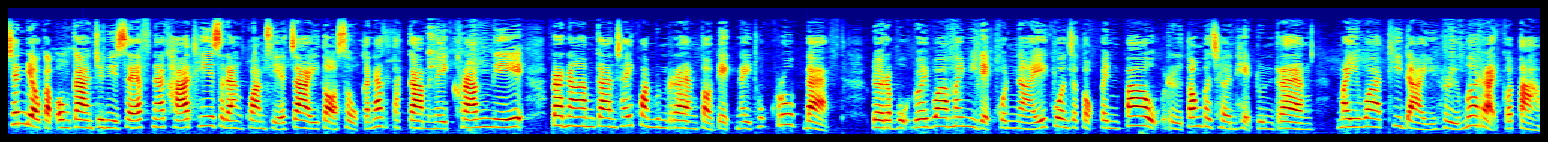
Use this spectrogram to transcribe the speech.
เช่นเดียวกับองค์การจูนิเซฟนะคะที่แสดงความเสียใจต่อโศกนาฏกรรมในครั้งนี้ ประนามการใช้ความรุนแรงต่อเด็กในทุกรูปแบบ โดยระบุด้วยว่าไม่มีเด็กคนไหนควรจะตกเป็นเป้า หรือต้องเผชิญเหตุรุนแรง ไม่ว่าที่ใดหรือเมื่อไหร่ก็ตาม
